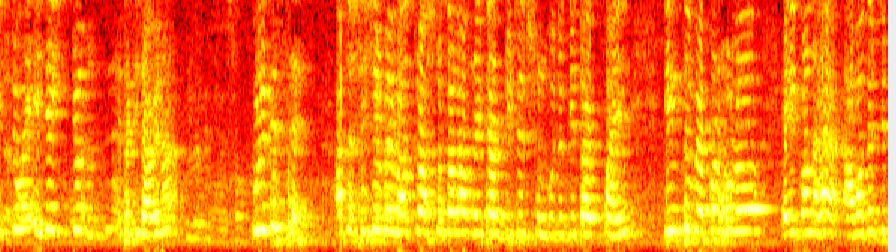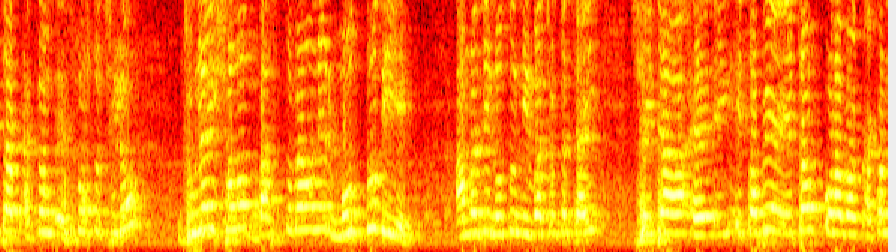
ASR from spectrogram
একটু এই যে একটু এটা কি যাবে না? তুলে দিচ্ছে আচ্ছা ভাই মাত্র আসলে তাহলে আমরা এটার ডিটেল শুনব যদি এটা ফাইন কিন্তু ব্যাপার হলো এই গণ হ্যাঁ আমাদের যেটা একদম স্পষ্ট ছিল জুলাই সনদ বাস্তবায়নের মধ্য দিয়ে আমরা যে নতুন নির্বাচনটা চাই সেটা তবে এটাও করা। এখন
